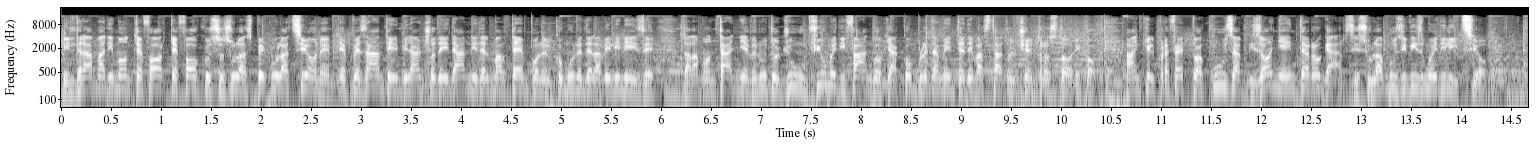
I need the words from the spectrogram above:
Il dramma di Monteforte focus sulla speculazione. È pesante il bilancio dei danni del maltempo nel comune della Velinese. Dalla montagna è venuto giù un fiume di fango che ha completamente devastato il centro storico. Anche il prefetto accusa bisogna interrogarsi sull'abusivismo edilizio.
